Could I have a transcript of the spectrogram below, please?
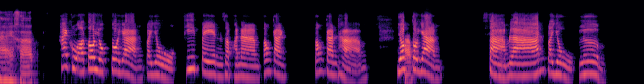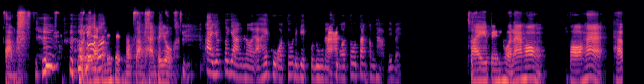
ง่ายครับ ให้ครูออโต้ยกตัวอย่างประโยคที่เป็นสรรพนามต้องการต้องการถาม ยกครับตัวอย่าง สามล้านประโยคเริ่มสามวันนี้น่าจะไม่เสร็จครับสามล้านประโยคอะยกตัวอย่างหน่อยอะให้ครูออโต้เด็กๆมาดูนะอะครูออโต้ตั้งคำถามได้ไหมใครเป็นหัวหน้าห้องปห้าทับ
